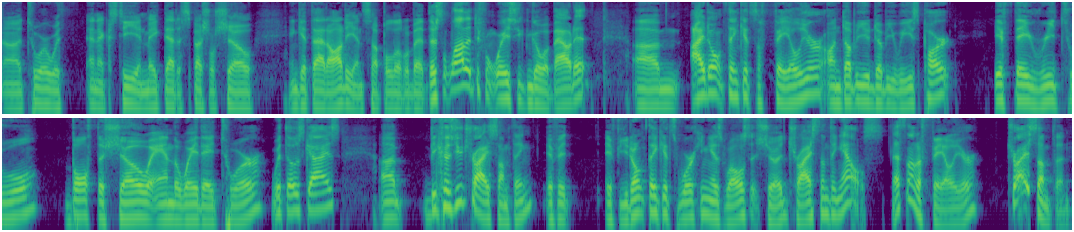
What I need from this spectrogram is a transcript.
uh, tour with NXT and make that a special show and get that audience up a little bit. There's a lot of different ways you can go about it. Um, I don't think it's a failure on WWE's part if they retool both the show and the way they tour with those guys. Uh, because you try something. If it if you don't think it's working as well as it should, try something else. That's not a failure. Try something.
